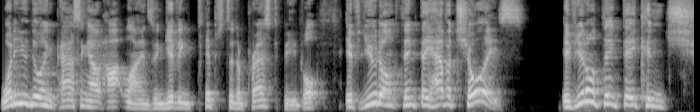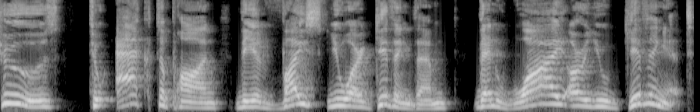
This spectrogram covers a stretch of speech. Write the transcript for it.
What are you doing passing out hotlines and giving tips to depressed people if you don't think they have a choice? If you don't think they can choose to act upon the advice you are giving them, then why are you giving it?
